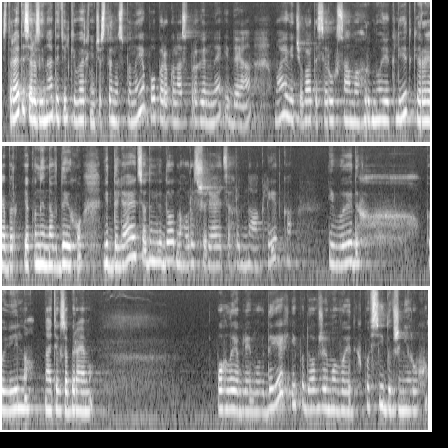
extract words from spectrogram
Старайтеся розгинати тільки верхню частину спини. Поперек у нас прогин не іде. Має відчуватися рух саме грудної клітки, ребер, як вони на вдиху віддаляються один від одного, розширяється грудна клітка. І видих. Повільно натяг забираємо. Поглиблюємо вдих і подовжуємо видих по всій довжині руху.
